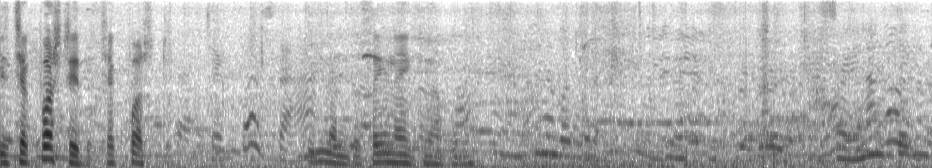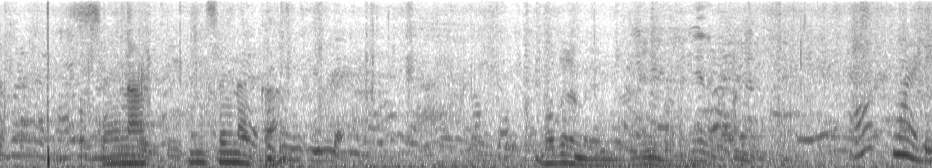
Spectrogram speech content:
ಇದು ಚೆಕ್ ಪೋಸ್ಟ್ ಇದು ಚೆಕ್ ಪೋಸ್ಟ್ ಇಲ್ಲಂತ ಸೈನ್ ಹಾಕಿ ಹಾಕೋದು. ಸೈನ್ ಸೈನ್ ಹಾಕ್ ಸೈನ್ ಹಾಕ? ಆಫ್ ಮಾಡಿ.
